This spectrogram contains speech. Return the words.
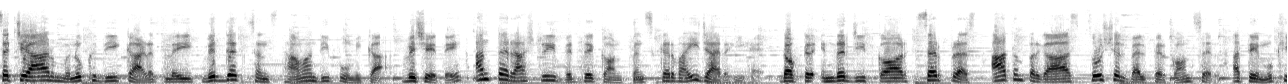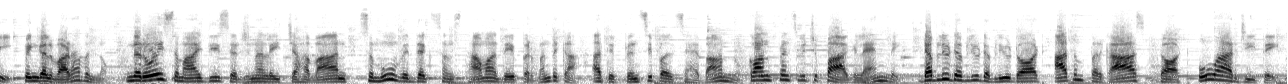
ਸੱਚਿਆਰ ਮਨੁੱਖ ਦੀ ਘਾੜਤ ਲਈ ਵਿਦਿਅਕ ਸੰਸਥਾਵਾਂ ਦੀ ਭੂਮਿਕਾ ਵਿਸ਼ੇ ਤੇ ਅੰਤਰਰਾਸ਼ਟਰੀ ਵਿਦਿਅਕ ਕਾਨਫਰੰਸ ਕਰਵਾਈ ਜਾ ਰਹੀ ਹੈ ਡਾਕਟਰ ਇੰਦਰਜੀਤ ਕੌਰ ਸਰਪ੍ਰਸਤ ਆਤਮ ਪ੍ਰਗਾਸ ਸੋਸ਼ਲ ਵੈਲਫੇਅਰ ਕੌਂਸਲ ਅਤੇ ਮੁਖੀ ਪਿੰਗਲਵਾੜਾ ਵੱਲੋਂ ਨਰੋਏ ਸਮਾਜ ਦੀ ਸਿਰਜਣਾ ਲਈ ਚਾਹਵਾਨ ਸਮੂਹ ਵਿਦਿਅਕ ਸੰਸਥਾਵਾਂ ਦੇ ਪ੍ਰਬੰਧਕਾਂ ਅਤੇ ਪ੍ਰਿੰਸੀਪਲ ਸਹਿਬਾਨ ਨੂੰ ਕਾਨਫਰੰਸ ਵਿੱਚ ਭਾਗ ਲੈਣ ਲਈ www.atampargas.org ਤੇ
